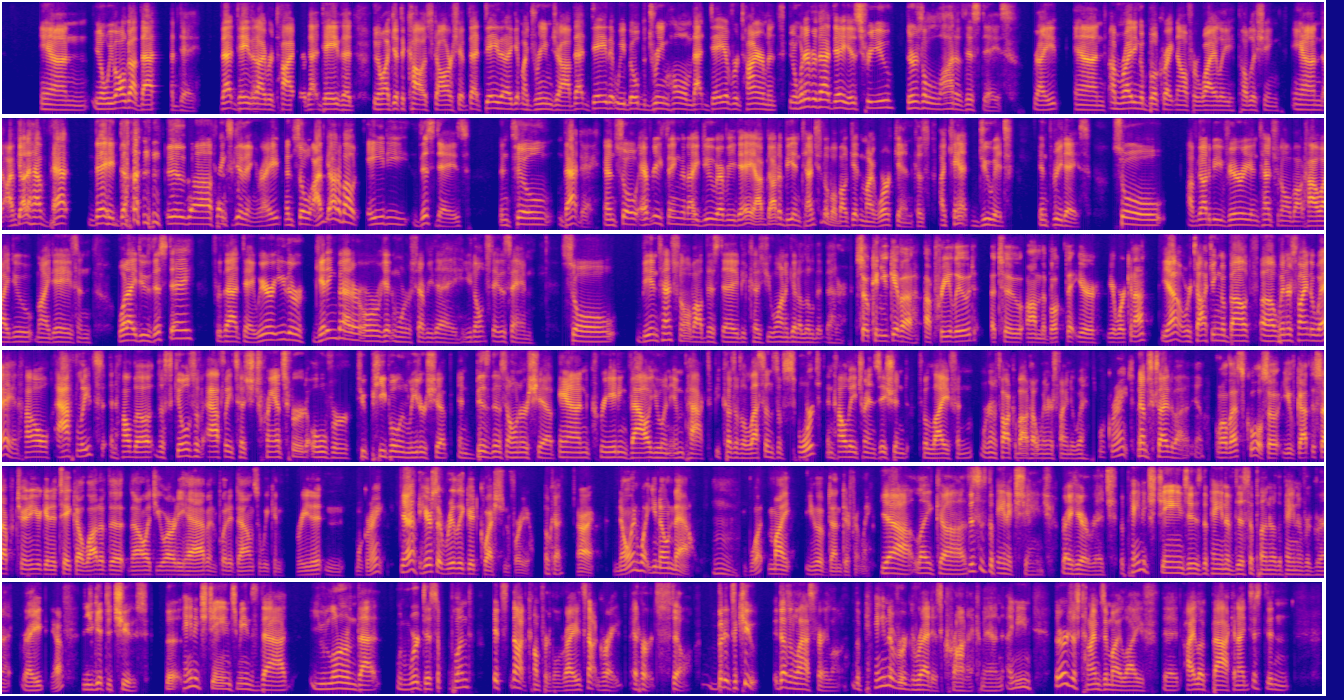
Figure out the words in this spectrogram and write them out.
And, you know, we've all got that day that day that I retire, that day that, you know, I get the college scholarship, that day that I get my dream job, that day that we build the dream home, that day of retirement, you know, whatever that day is for you, there's a lot of this days, right? And I'm writing a book right now for Wiley Publishing, and I've got to have that day done is uh, Thanksgiving, right? And so I've got about 80 this days until that day. And so everything that I do every day, I've got to be intentional about getting my work in because I can't do it in three days. So I've got to be very intentional about how I do my days and what I do this day for that day. We're either getting better or we're getting worse every day. You don't stay the same. So be intentional about this day because you want to get a little bit better. So can you give a, a prelude uh, to on the book that you're you're working on? Yeah, we're talking about uh, winners find a way and how athletes and how the the skills of athletes has transferred over to people in leadership and business ownership and creating value and impact because of the lessons of sport and how they transitioned to life. And we're going to talk about how winners find a way. Well, great. I'm excited about it. Yeah. Well, that's cool. So you've got this opportunity. You're going to take a lot of the knowledge you already have and put it down so we can read it. And well, great. Yeah. Here's a really good question for you. Okay. All right. Knowing what you know now, Mm. what might you have done differently? Yeah, like uh, this is the pain exchange right here, Rich. The pain exchange is the pain of discipline or the pain of regret, right? Yeah. You get to choose. The pain exchange means that you learn that when we're disciplined, it's not comfortable, right? It's not great. It hurts still, but it's acute. It doesn't last very long. The pain of regret is chronic, man. I mean, there are just times in my life that I look back and I just didn't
